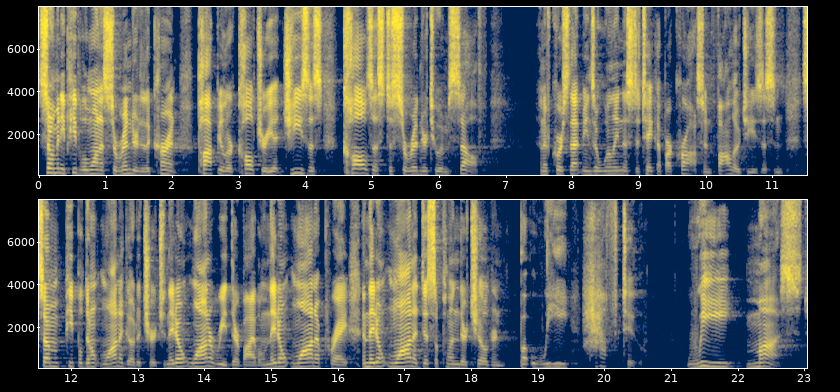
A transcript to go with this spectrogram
So many people want to surrender to the current popular culture, yet Jesus calls us to surrender to himself. And of course, that means a willingness to take up our cross and follow Jesus. And some people don't want to go to church and they don't want to read their Bible and they don't want to pray and they don't want to discipline their children. But we have to. We must.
